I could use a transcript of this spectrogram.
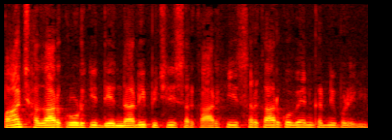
पाँच हज़ार करोड़ की देनदारी पिछली सरकार की, इस सरकार को वहन करनी पड़ेगी।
